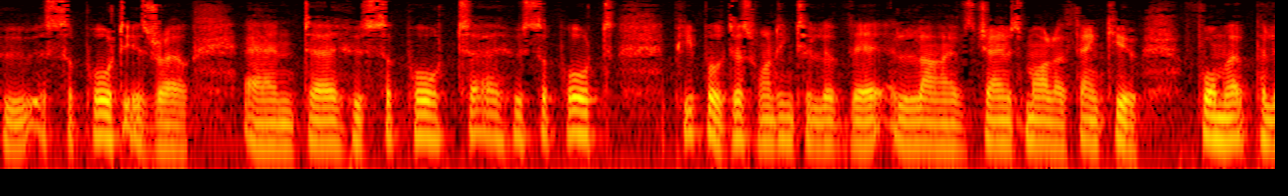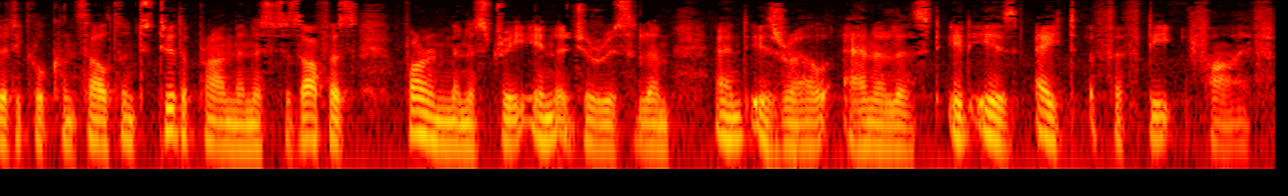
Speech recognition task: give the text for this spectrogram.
who support Israel and uh, who support uh, who support people just wanting to live their lives. James Marlow, thank you, former political consultant to the Prime Minister's office, Foreign Ministry in Jerusalem, and Israel analyst. It is eight fifty five.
